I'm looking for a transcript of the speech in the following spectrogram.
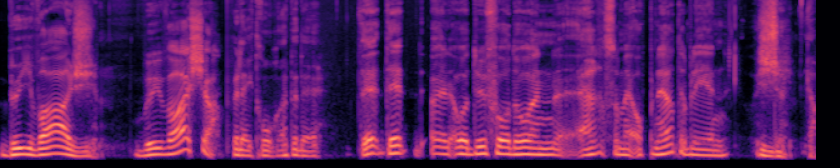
Buvage, Buvage, ja. vil jeg tro at det er. Det, det, og du får da en R som er opp ned til å bli en J. Ja.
